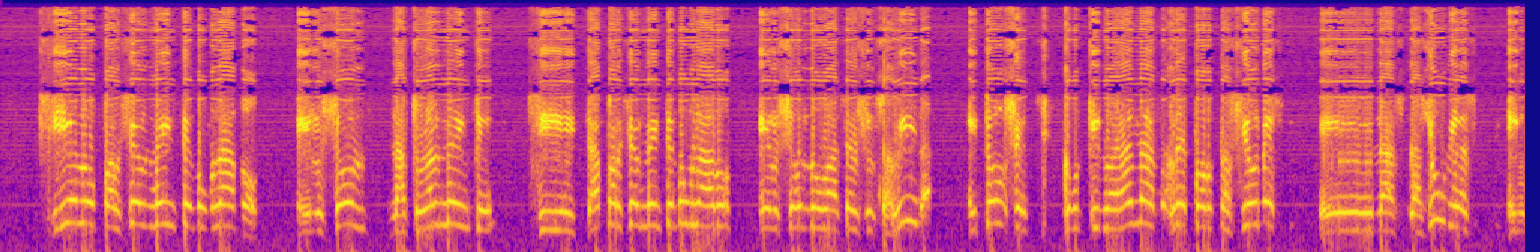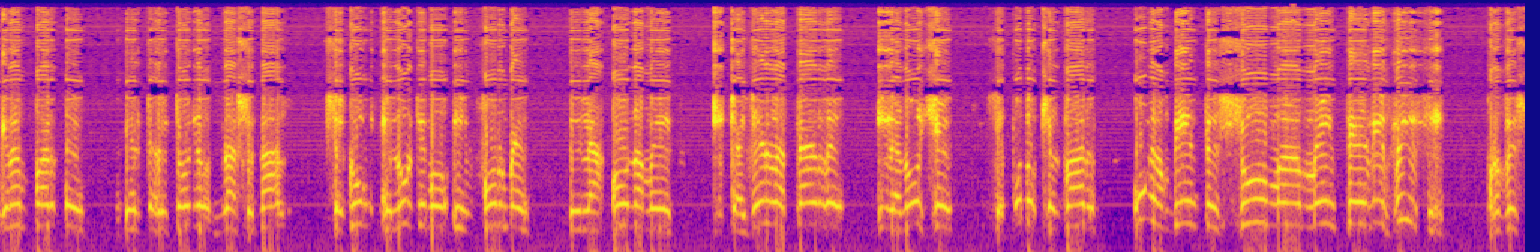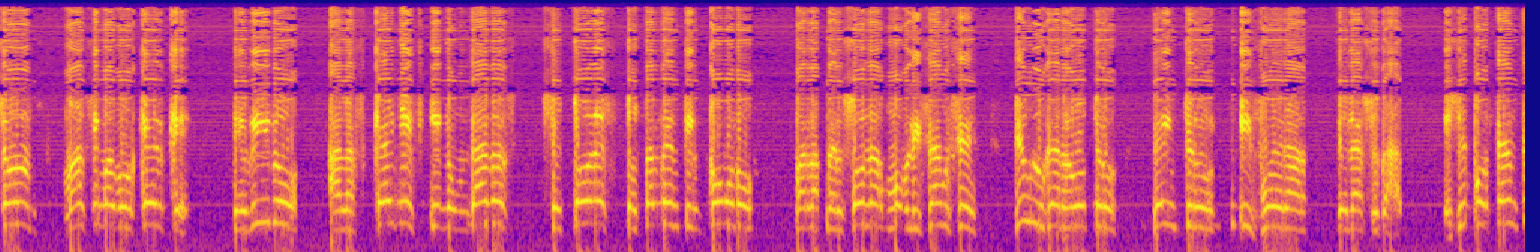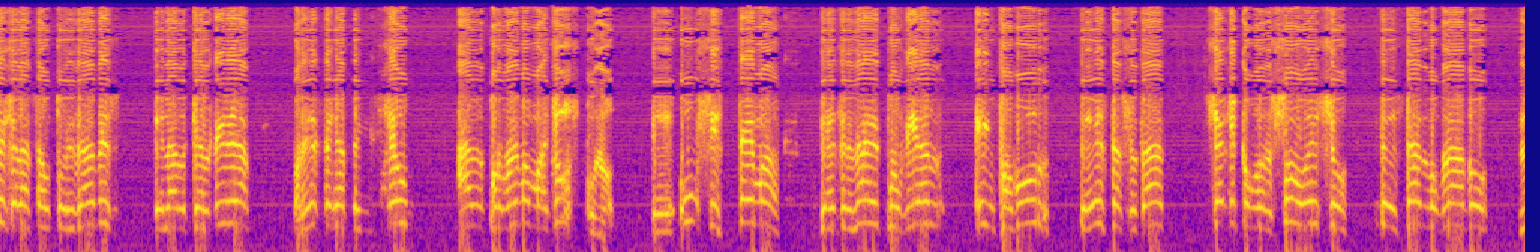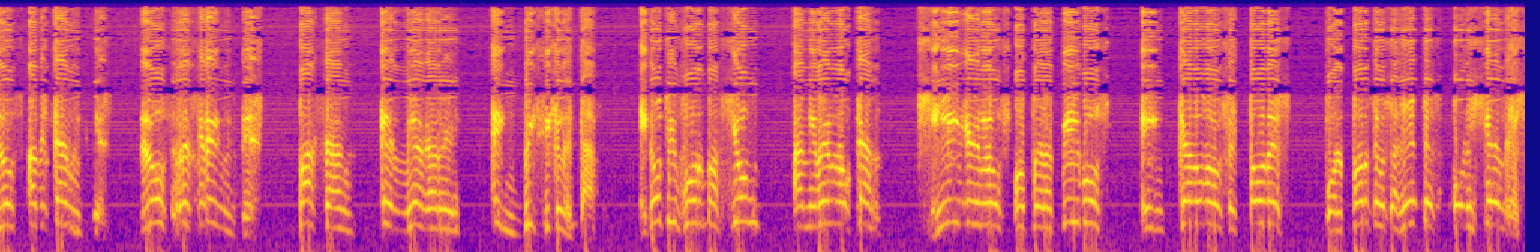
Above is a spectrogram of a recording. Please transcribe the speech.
cielo parcialmente nublado, el sol naturalmente, si está parcialmente nublado, el sol no va a hacer su salida. Entonces, continuarán las reportaciones, eh, las, las lluvias en gran parte del territorio nacional, según el último informe de la ONAMED, y que ayer en la tarde y la noche se pudo observar un ambiente sumamente difícil. Profesor Máximo Alburquerque, debido a las calles inundadas, sectores totalmente incómodos para la persona movilizarse de un lugar a otro dentro y fuera de la ciudad. Es importante que las autoridades de la alcaldía presten atención al problema mayúsculo de un sistema de drenaje pluvial en favor de esta ciudad, ya que con el solo hecho de estar nublado, los habitantes, los residentes pasan el Niágara en bicicleta. En otra información a nivel local, siguen los operativos en cada uno de los sectores por parte de los agentes policiales,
